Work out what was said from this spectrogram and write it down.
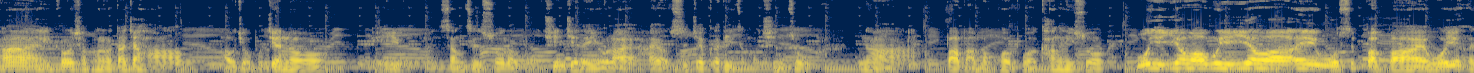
嗨，各位小朋友，大家好，好久不见喽！诶，我们上次说了母亲节的由来，还有世界各地怎么庆祝，那爸爸们会不会抗议说，我也要啊，我也要啊？哎，我是爸爸，哎，我也很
